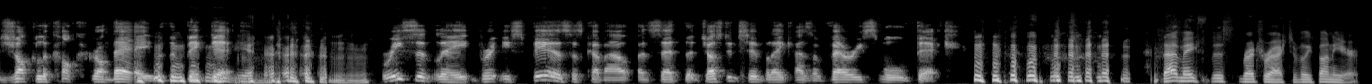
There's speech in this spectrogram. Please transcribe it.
Jacques Lecoq Grandet with a big dick. Yeah. Mhm. Recently, Britney Spears has come out and said that Justin Timberlake has a very small dick. that makes this retroactively funnier.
